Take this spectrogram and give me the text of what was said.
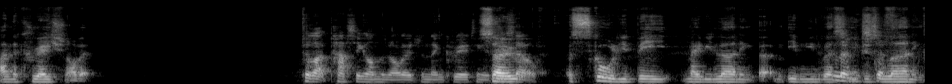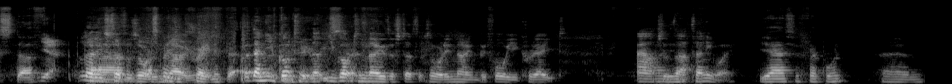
and the creation of it. feel like passing on the knowledge and then creating it So- yourself. At school, you'd be maybe learning, uh, even university, Learning you're just stuff. learning stuff. Yeah, learning Um, stuff that's I already you're known. creating a bit- But then you've got to know, you've got to know the stuff that's already known before you create out Oh, of yeah. that anyway. Yeah, that's a fair point. Um,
